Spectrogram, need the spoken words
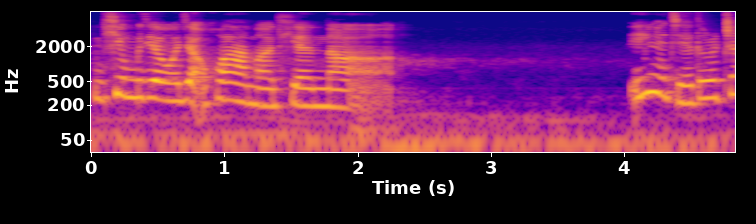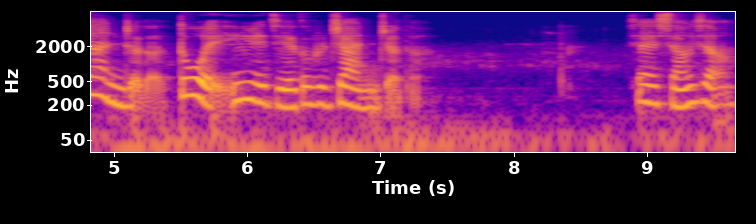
你听不见我讲话吗？天呐！音乐节都是站着的，对，音乐节都是站着的。现在想想，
